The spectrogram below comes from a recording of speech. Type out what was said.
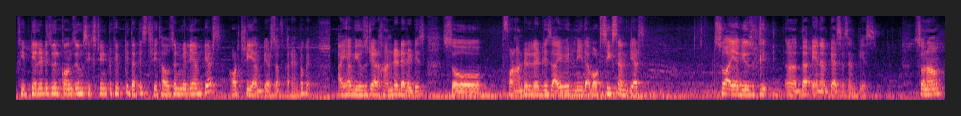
50 LEDs will consume 60 into 50 that is 3000 milliamperes or 3 amperes of current okay? I have used here 100 LEDs so for 100 LEDs I will need about 6 amperes so I have used uh, 10 amperes SMPS so now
